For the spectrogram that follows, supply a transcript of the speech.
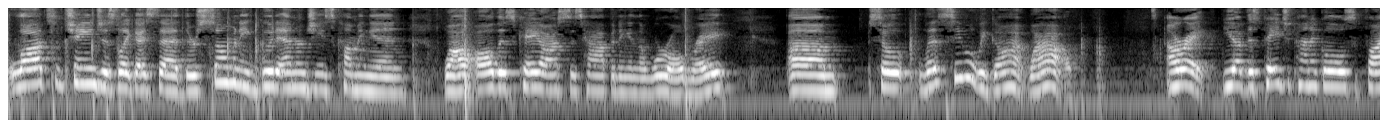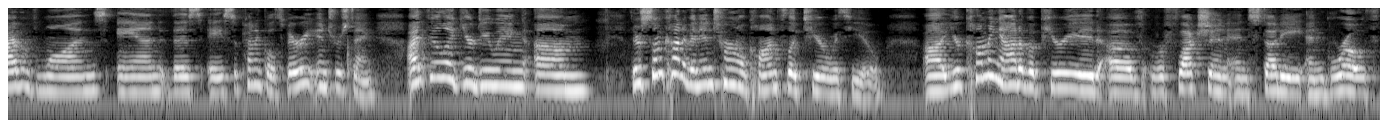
lots of changes, like I said. There's so many good energies coming in while all this chaos is happening in the world, right? Um, so let's see what we got. Wow. All right, you have this Page of Pentacles, Five of Wands, and this Ace of Pentacles. Very interesting. I feel like you're doing... Um, there's some kind of an internal conflict here with you. Uh, you're coming out of a period of reflection and study and growth,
